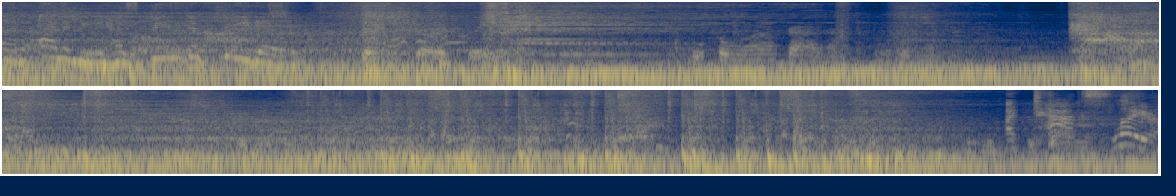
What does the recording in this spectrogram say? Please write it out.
An enemy has been defeated. Chết trời thế. Cũng không ca? Attack Slayer.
